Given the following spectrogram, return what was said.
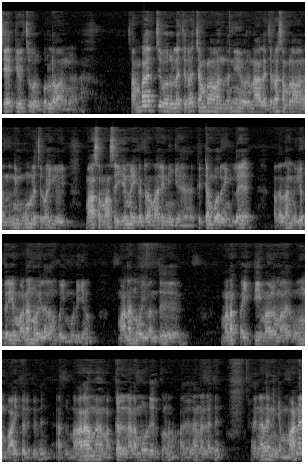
சேர்த்து வச்சு ஒரு பொருளை வாங்குங்க. சம்பாரித்து ஒரு லட்ச ரூபா சம்பளம் வந்தோன்னே ஒரு நாலு லட்ச ரூபா சம்பளம் வாங்கினோடனே மூணு லட்ச ரூபாய்க்கு மாதம் மாதம் இஎம்ஐ கட்டுற மாதிரி நீங்கள் திட்டம் போடுறீங்களே அதெல்லாம் மிகப்பெரிய மனநோயில் தான் போய் முடியும். மனநோய் வந்து மனப்பைத்தியமாக மாறவும் வாய்ப்பு இருக்குது. அது மாறாமல் மக்கள் நலமோடு இருக்கணும். அதுதான் நல்லது. அதனால் நீங்கள் மன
